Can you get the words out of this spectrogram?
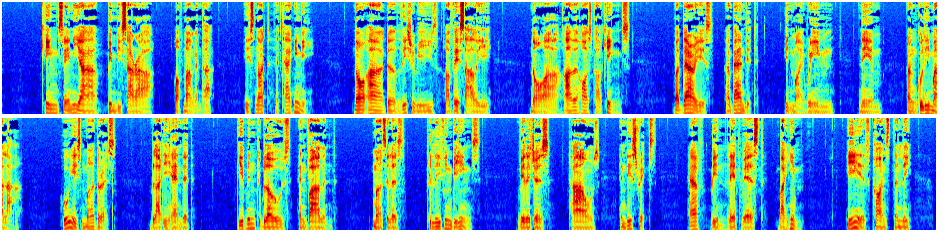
King Seniya Bimbisara of Magandha is not attacking me, nor are the Lishavis of Vesali, nor are other hostile kings, but there is a bandit in my realm named Angulimala, who is murderous, bloody-handed, given to blows and violent, merciless to living beings, villages, towns, and districts have been laid waste by him. He is constantly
